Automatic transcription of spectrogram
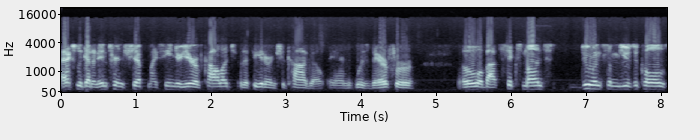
I actually got an internship my senior year of college for the theater in Chicago, and was there for oh about six months, doing some musicals,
